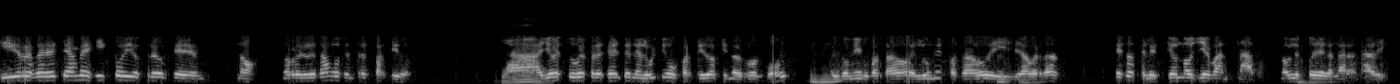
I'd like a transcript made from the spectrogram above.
Y referente a México, yo creo que no, nos regresamos en tres partidos. Ah, yo estuve presente en el último partido aquí en el Rose Bowl, el domingo pasado, el lunes pasado, y la verdad, esa selección no lleva nada, no le puede ganar a nadie.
